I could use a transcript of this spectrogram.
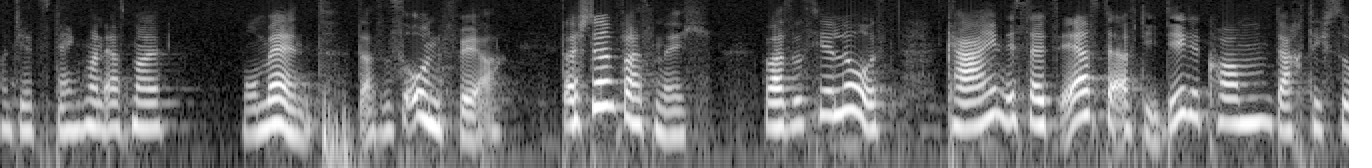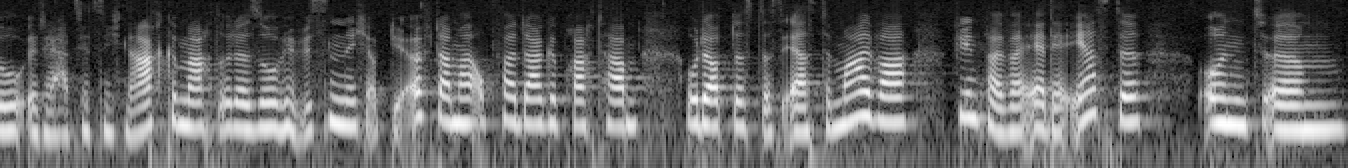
Und jetzt denkt man erstmal, Moment, das ist unfair. Da stimmt was nicht. Was ist hier los? Kain ist als erster auf die Idee gekommen, dachte ich so, der hat es jetzt nicht nachgemacht oder so. Wir wissen nicht, ob die öfter mal Opfer dargebracht haben oder ob das das erste Mal war. Auf jeden Fall war er der Erste und ähm,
